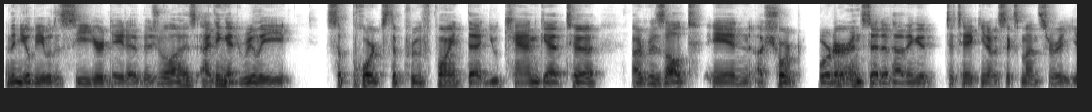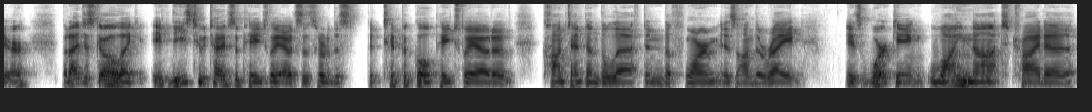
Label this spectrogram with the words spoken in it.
and then you'll be able to see your data visualized. I think it really supports the proof point that you can get to a result in a short order instead of having it to take you know six months or a year. But i just go like if these two types of page layouts is sort of this, the typical page layout of content on the left and the form is on the right is working why not try to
